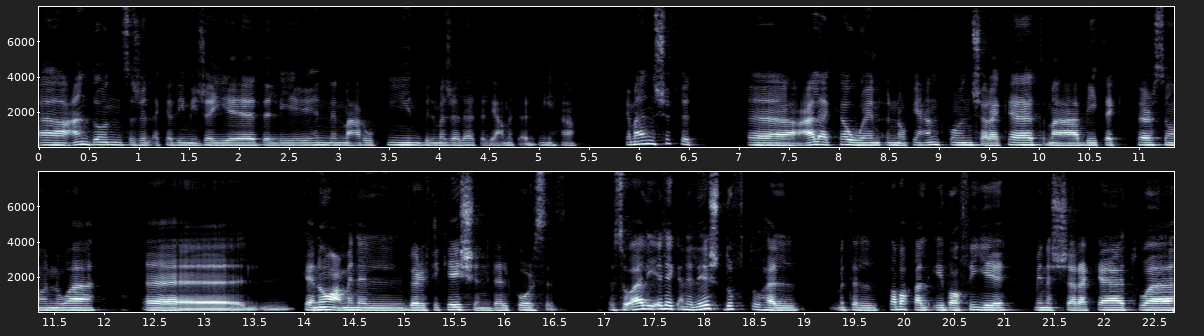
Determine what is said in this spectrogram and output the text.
آه، عندهم سجل أكاديمي جيد اللي هن معروفين بالمجالات اللي عم تقدميها. كمان شفت آه، على كون إنه في عندكم شراكات مع بيتك بيرسون و آه، كنوع من ال verification للكورسز سؤالي لك أنا ليش ضفتوا هال مثل الطبقة الإضافية من الشركات و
